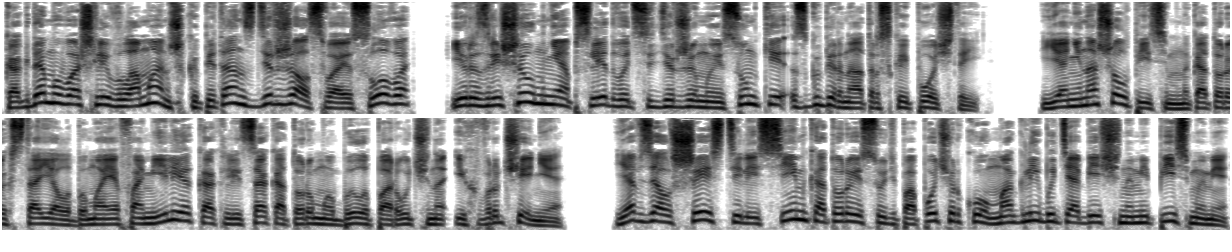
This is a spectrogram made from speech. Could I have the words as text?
Когда мы вошли в Ла-Манш, капитан сдержал свое слово и разрешил мне обследовать содержимое сумки с губернаторской почтой. Я не нашел писем, на которых стояла бы моя фамилия, как лица которому было поручено их вручение. Я взял шесть или семь, которые, судя по почерку, могли быть обещанными письмами,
